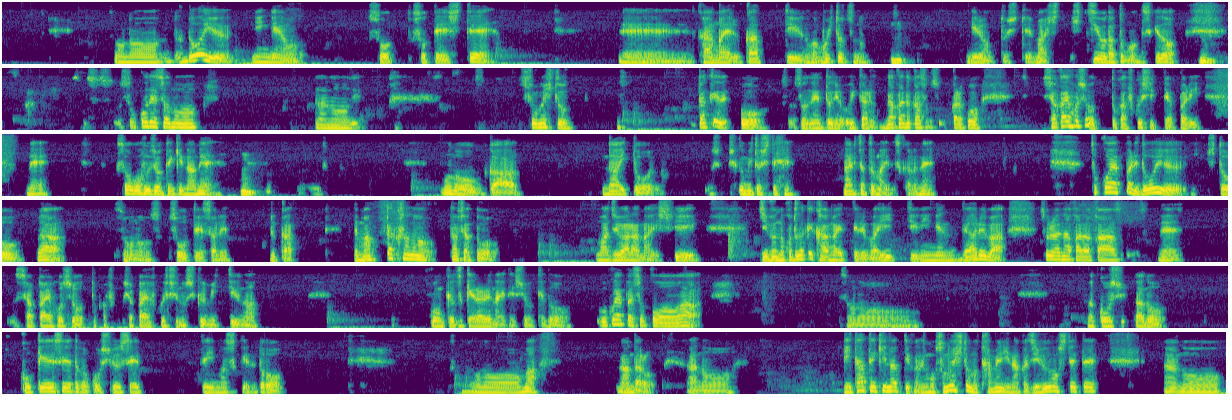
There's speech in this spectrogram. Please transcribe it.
その、どういう人間を想定して、えー、考えるかっていうのがもう一つの議論として、まあ必要だと思うんですけど、うん、そそこでその、あの、その人だけをその念頭に置いてある。なかなかそこからこう、社会保障とか福祉ってやっぱりね、相互扶助的なね、うん、ものがないと仕組みとして 成り立たないですからね。そこはやっぱりどういう人がその想定されるか。で全くその他者と交わらないし、自分のことだけ考えてればいいっていう人間であれば、それはなかなかね、社会保障とか社会福祉の仕組みっていうのは根拠づけられないでしょうけど、僕はやっぱりそこは、その、まあ、ごしあの、互形性とか互習性っていますけれど、その、まあ、なんだろう、あの、利他的なっていうかね、もうその人のためになんか自分を捨てて、あの、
